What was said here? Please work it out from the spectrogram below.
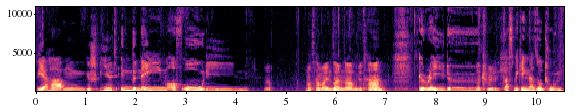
Wir haben gespielt In the Name of Odin. Was haben wir in seinem Namen getan? Gerade. Natürlich. was Wikinger so tun.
